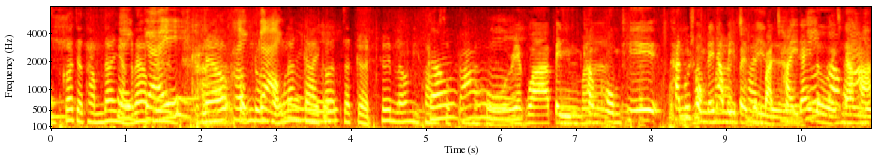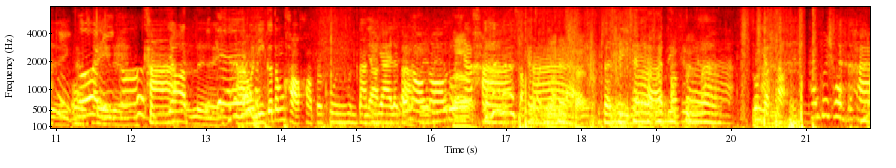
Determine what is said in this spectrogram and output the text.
ำก็จะทำได้อย่างราบรื่น แล้วสมดุลของร่างกายก็จะเกิดขึ้นแล้วมีความสุขนะคะ โอ้โหเรียกว่าเป็นดีมากคำคมที่ท่านผู้ชมได้นำไปปฏิบัติใช้ได้เลยนะคะ ใช่เลยค่ะ สุดยอดเลยค่ะวันนี้ก็ต้องขอขอบพระคุณคุณตาคุณยายแล้วก็อยากฝากน้องๆด้วยนะคะสองคนสวัสดีครับสวัสดีค่ะ สวัสดีขอบคุณค่ะค่ะลูกอยากฝากท่าน ผู้ชมคะ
